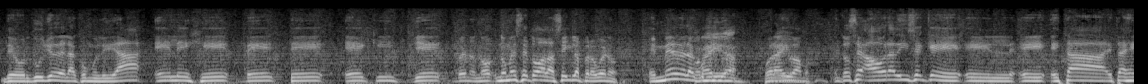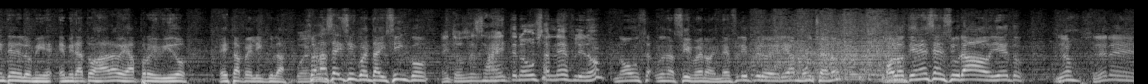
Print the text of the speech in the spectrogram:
de orgullo de la comunidad LGBTXY. Bueno, no, no me sé todas las siglas, pero bueno, en medio de la Por ahí comunidad. va, por por ahí ahí va. vamos. Entonces ahora dicen que el, eh, esta, esta gente de los Emiratos Árabes ha prohibido esta película. Bueno. Son las 6.55. Entonces esa gente no usa Netflix, ¿no? No usa, bueno, sí, bueno, en Netflix pero diría muchas, ¿no? O lo tienen censurado, Yeto. Yo, seré.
